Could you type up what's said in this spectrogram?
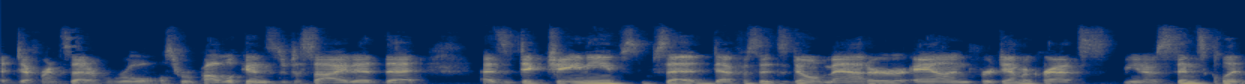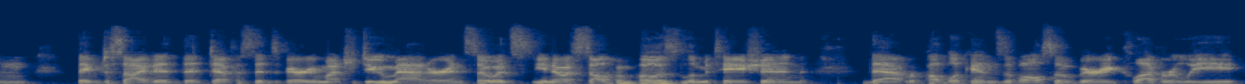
a different set of rules. Republicans decided that as Dick Cheney said, deficits don't matter. And for Democrats, you know, since Clinton, they've decided that deficits very much do matter. And so it's, you know, a self imposed limitation that Republicans have also very cleverly,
